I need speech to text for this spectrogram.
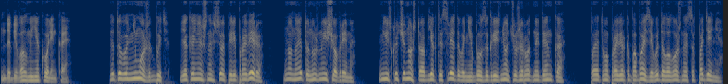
Добивал меня Коленька. Этого не может быть. Я, конечно, все перепроверю, но на это нужно еще время. Не исключено, что объект исследования был загрязнен чужеродной ДНК, поэтому проверка по базе выдала ложное совпадение.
